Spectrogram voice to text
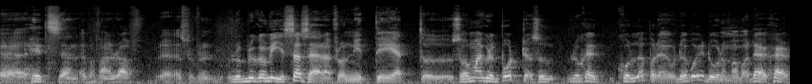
uh, hitsen, vad fan, rough, eh, alltså, då brukar de visa så här från 91 och så har man glömt bort det. Så brukar jag kolla på det och det var ju då när man var där själv.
